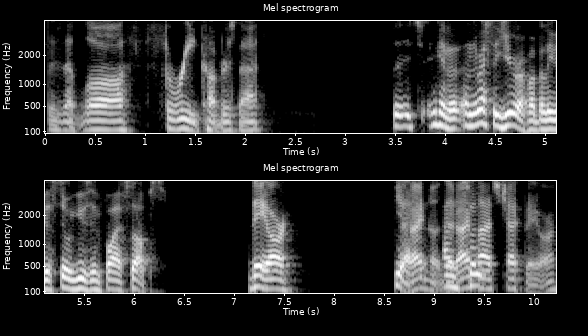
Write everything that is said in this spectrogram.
what is that? Law three covers that. It's you know, and the rest of Europe, I believe, is still using five subs. They are. Yeah, that I know that and I so, last checked. They are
